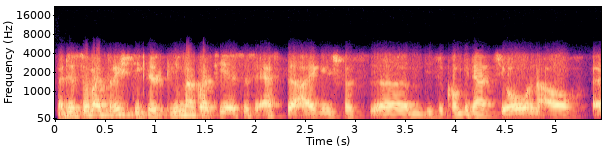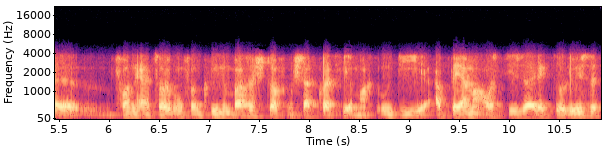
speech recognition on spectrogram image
Das ist soweit richtig. Das Klimaquartier ist das erste eigentlich, was äh, diese Kombination auch äh, von Erzeugung von grünem Wasserstoff im Stadtquartier macht. Und die Abwärme aus dieser Elektrolyse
